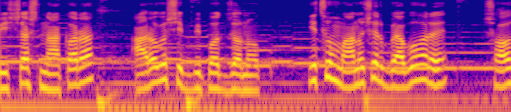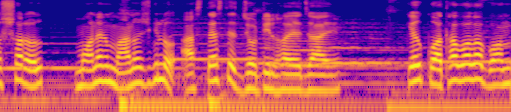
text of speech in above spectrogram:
বিশ্বাস না করা আরও বেশি বিপজ্জনক। কিছু মানুষের ব্যবহারে সহজ সরল মনের মানুষগুলো আস্তে আস্তে জটিল হয়ে যায়। কেউ কথা বলা বন্ধ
